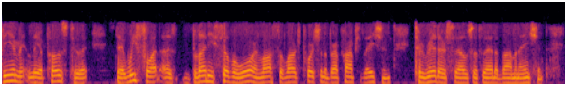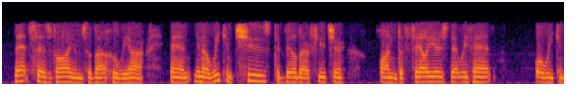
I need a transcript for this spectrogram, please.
vehemently opposed to it that we fought a bloody civil war and lost a large portion of our population to rid ourselves of that abomination that says volumes about who we are. And, you know, we can choose to build our future on the failures that we've had, or we can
